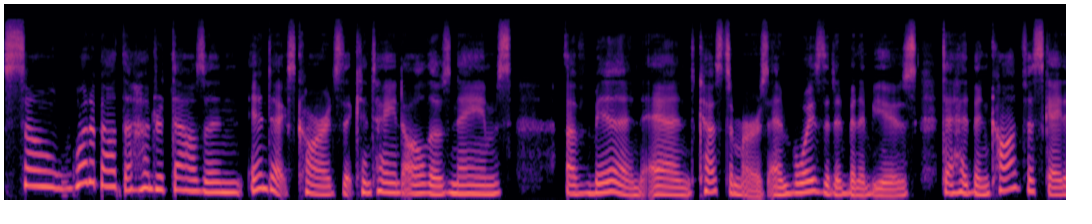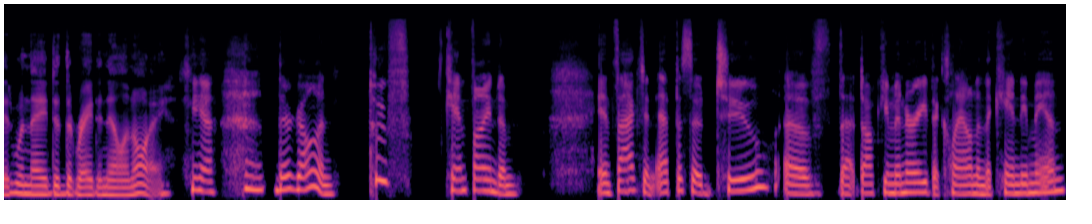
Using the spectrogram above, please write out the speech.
So, what about the 100,000 index cards that contained all those names of men and customers and boys that had been abused that had been confiscated when they did the raid in Illinois. Yeah, they're gone. Poof, can't find them. In fact, in episode two of that documentary, The Clown and the Candyman,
